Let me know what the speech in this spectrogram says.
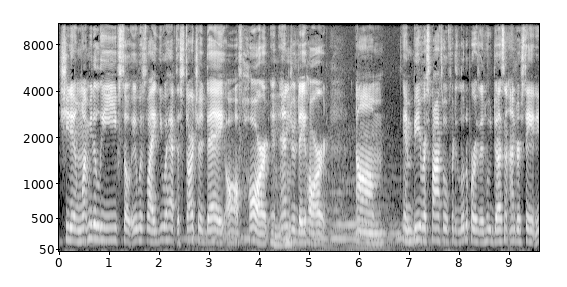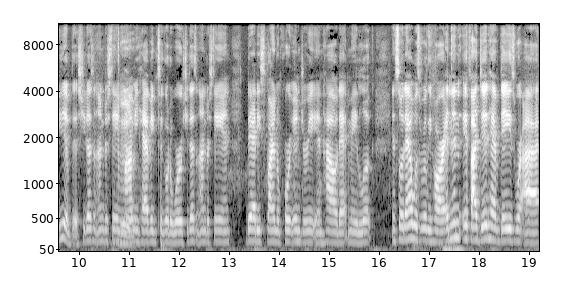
she didn't want me to leave so it was like you would have to start your day off hard and end your day hard. Um and be responsible for this little person who doesn't understand any of this. She doesn't understand Yeah. mommy having to go to work. She doesn't understand daddy's spinal cord injury and how that may look. And so that was really hard. And then if i did have days where i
